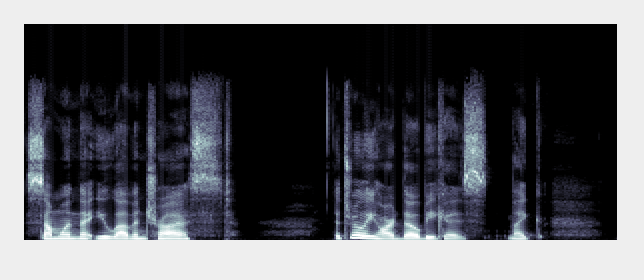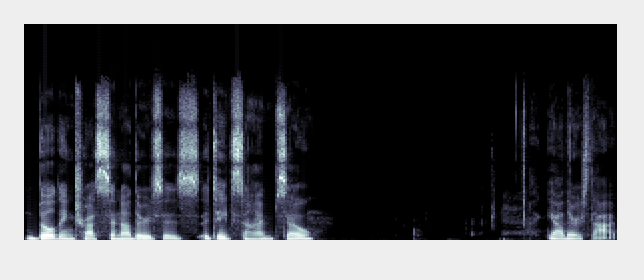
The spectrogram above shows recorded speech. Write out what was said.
someone that you love and trust. It's really hard though because like building trust in others is it takes time. So yeah, there's that.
